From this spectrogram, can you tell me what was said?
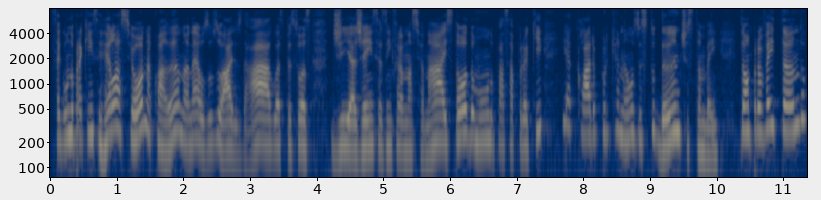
Segundo, para quem se relaciona com a ANA, né, os usuários da água, as pessoas de agências infranacionais, todo mundo passar por aqui. E, é claro, por que não, os estudantes também. Então, aproveitando,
